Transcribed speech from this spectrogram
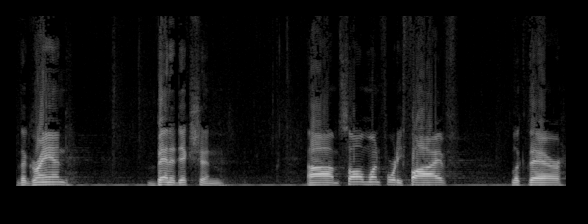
the grand benediction um, Psalm 145, look there.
